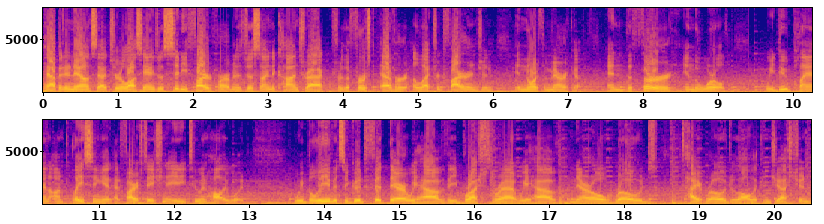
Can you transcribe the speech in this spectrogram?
happy to announce that your Los Angeles City Fire Department has just signed a contract for the first ever electric fire engine in North America and the third in the world. We do plan on placing it at Fire Station 82 in Hollywood. We believe it's a good fit there. We have the brush threat, we have narrow roads, tight roads with all the congestion.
